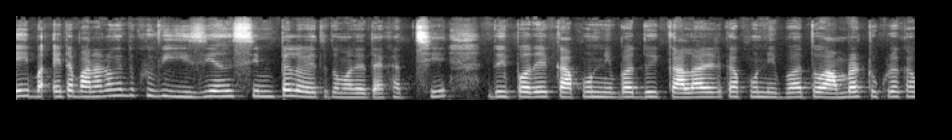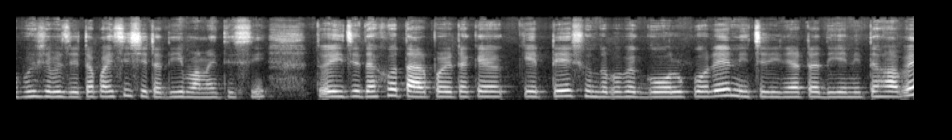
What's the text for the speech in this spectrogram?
এই এটা বানানো কিন্তু খুবই ইজি অ্যান্ড সিম্পল ওয়েতে তোমাদের দেখাচ্ছি। দুই পদের কাপড় নিবা, দুই কালারের কাপড় নিবা। তো আমরা টুকরো কাপড় হিসেবে যেটা পাইছি সেটা দিয়ে বানাইতেছি। তো এই যে দেখো, তারপর এটাকে কেটে সুন্দরভাবে গোল করে নিচের ইনারটা দিয়ে নিতে হবে।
